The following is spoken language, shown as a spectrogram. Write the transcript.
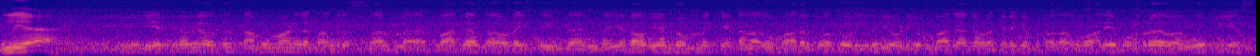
இல்லையா? ஏற்கனவே வந்து தமிழ் மாநில காங்கிரஸ் சார்பில் பாஜகவில் இந்த இந்த இந்த இடம் வேண்டும்னு கேட்டதாகவும் அதற்கு வந்து ஒரு இறுதி வடிவம் பாஜகவில் கிடைக்கப்பட்டதாகவும் அதே போன்ற ஓபிஎஸ்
